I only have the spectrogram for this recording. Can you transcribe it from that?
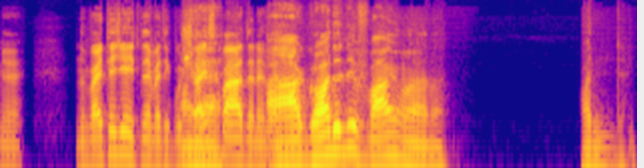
É. Não vai ter jeito, né? Vai ter que puxar a É. espada, né, velho? Agora ele vai, mano. Olha.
